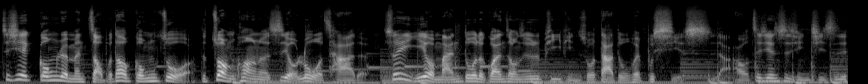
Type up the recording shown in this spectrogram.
这些工人们找不到工作的状况呢是有落差的，所以也有蛮多的观众就是批评说大都会不写实啊。哦，这件事情其实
